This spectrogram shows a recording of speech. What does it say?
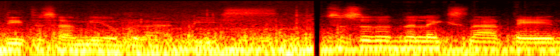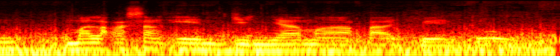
dito sa Mio Gravis. Susunod na likes natin, malakas ang engine niya mga ka-adventure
